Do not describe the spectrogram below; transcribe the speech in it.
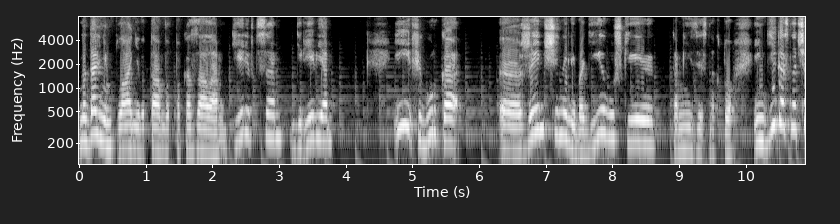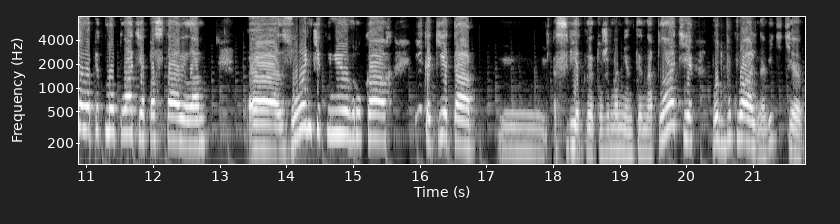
На дальнем плане вот там вот показала деревце, деревья. И фигурка э, женщины, либо девушки, там неизвестно кто. Индиго сначала пятно платья поставила, э, зонтик у нее в руках и какие-то светлые тоже моменты на платье. Вот буквально, видите,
